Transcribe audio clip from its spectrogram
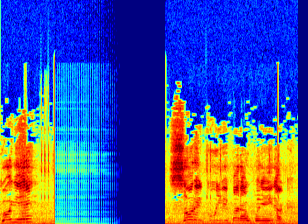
koně. Sorry, kůň vypadá úplně jinak.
